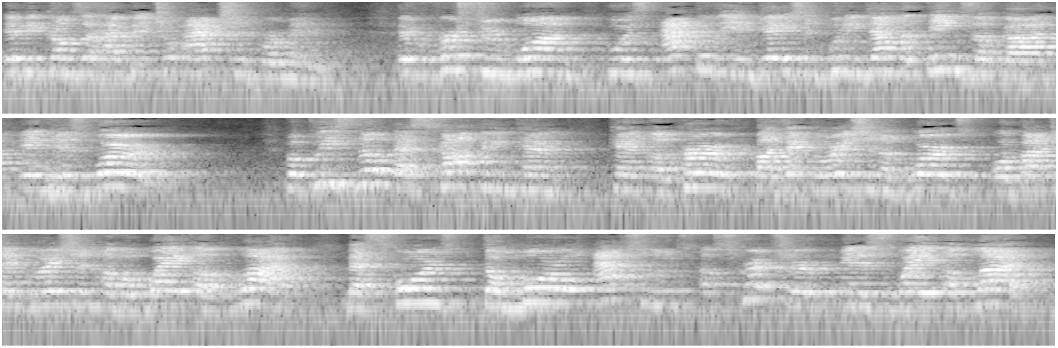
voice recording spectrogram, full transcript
It becomes a habitual action for many. It refers to one who is actively engaged in putting down the things of God in His Word. But please note that scoffing can, can occur by declaration of words or by declaration of a way of life that scorns the moral absolutes of Scripture in its way of life.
